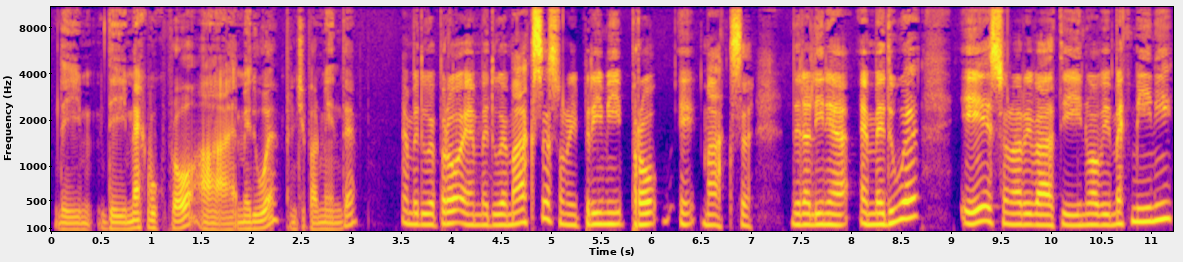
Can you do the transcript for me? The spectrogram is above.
dei, dei MacBook Pro a M2 principalmente. M2 Pro e M2 Max sono i primi Pro e Max della linea M2 e sono arrivati i nuovi Mac mini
